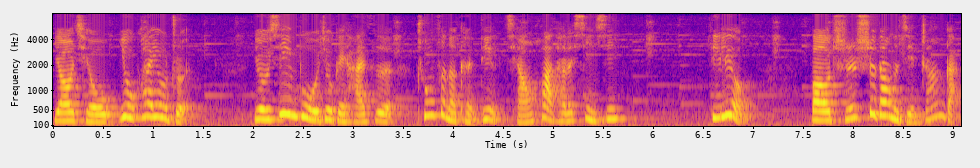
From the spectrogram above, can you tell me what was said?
要求又快又准。有进步就给孩子充分的肯定，强化他的信心。第六，保持适当的紧张感。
